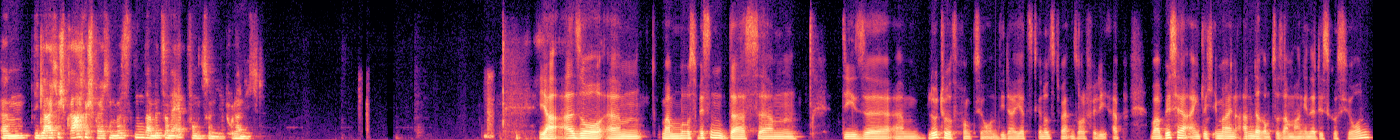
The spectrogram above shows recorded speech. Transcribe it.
ähm, die gleiche Sprache sprechen müssten, damit so eine App funktioniert oder nicht? Ja, also ähm, man muss wissen, dass ähm, diese ähm, Bluetooth-Funktion, die da jetzt genutzt werden soll für die App, war bisher eigentlich immer in anderem Zusammenhang in der Diskussion,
